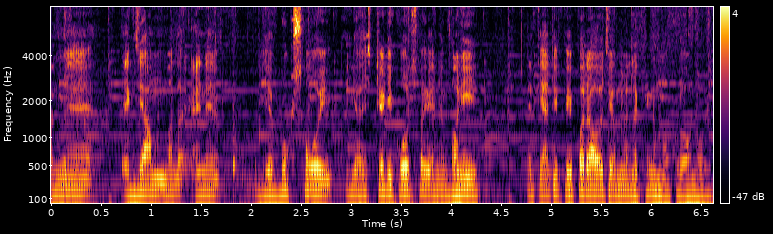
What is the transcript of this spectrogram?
એમને એક્ઝામ મતલબ એને જે બુક્સ હોય યા સ્ટડી કોર્સ હોય એને ભણી અને ત્યાંથી પેપર આવે છે એમને લખીને મોકલવાનું હોય.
